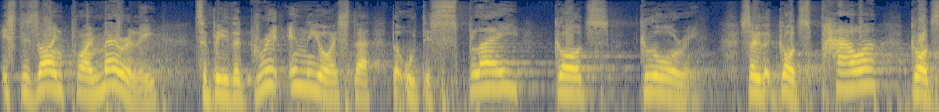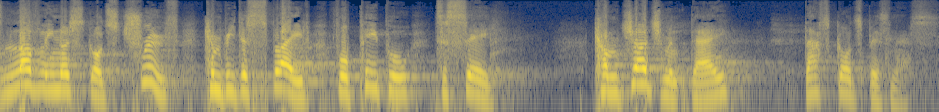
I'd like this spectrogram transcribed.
It's designed primarily to be the grit in the oyster that will display God's glory. So that God's power God's loveliness, God's truth can be displayed for people to see. Come Judgment Day, that's God's business.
